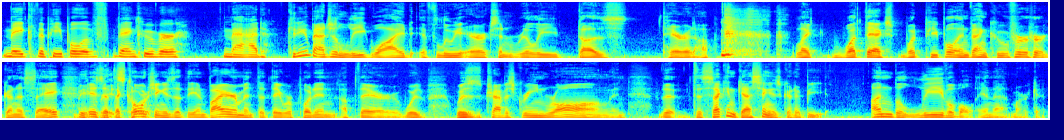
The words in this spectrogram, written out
make the people of Vancouver mad. Can you imagine league wide if Loui Eriksson really does tear it up? like what the ex- what people in Vancouver are going to say is it the story. coaching is it the environment that they were put in up there was was Travis Green wrong and the the second guessing is going to be unbelievable in that market.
